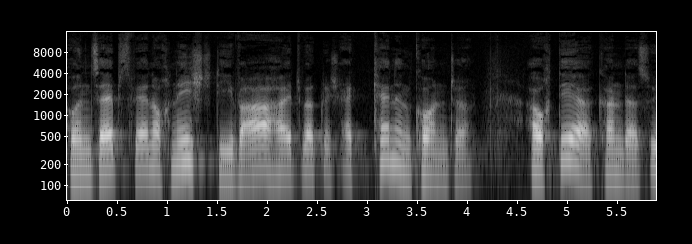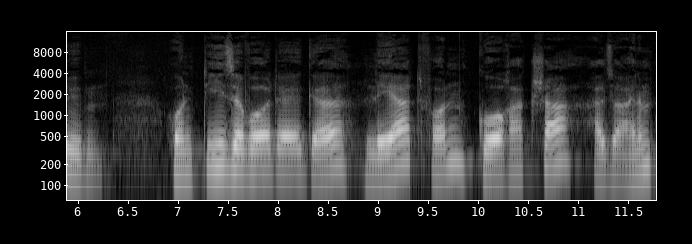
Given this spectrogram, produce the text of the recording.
Und selbst wer noch nicht die Wahrheit wirklich erkennen konnte, auch der kann das üben. Und diese wurde gelehrt von Goraksha, also einem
